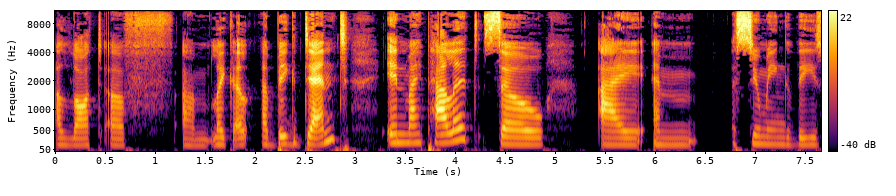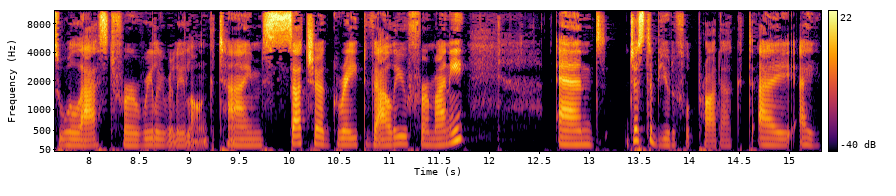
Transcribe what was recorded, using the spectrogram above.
a lot of um, like a, a big dent in my palette. So I am assuming these will last for a really, really long time. Such a great value for money and just a beautiful product. I, I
